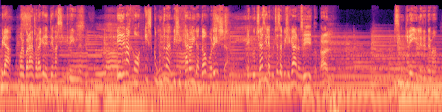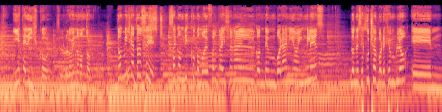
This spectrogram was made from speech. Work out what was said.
Mira, bueno, pará, pará que el tema es increíble. El tema es como, es como un tema de PJ Harvey cantado por ella. ¿Escuchás y la escuchás a PJ Harvey? Sí, total. increíble este tema. Y este disco, se lo recomiendo un montón. 2014 saca un disco como de folk tradicional contemporáneo inglés, donde se escucha, por ejemplo, eh,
